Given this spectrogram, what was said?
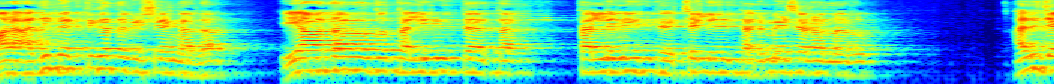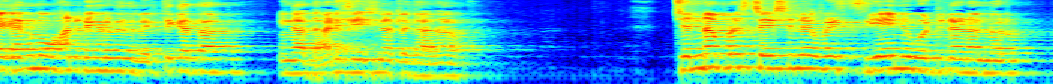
మరి అది వ్యక్తిగత విషయం కదా. ఏ ఆధారాలతో తల్లిని తల్లిని చెల్లిని తరిమేశాడు అన్నారు. అది జగన్మోహన్ రెడ్డి గారి మీద వ్యక్తిగత ఇంకా దాడి చేసినట్లు కదా. చిన్నప్పుడు స్టేషన్లోకి పోయి సిఐని కొట్టినాడు అన్నారు.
